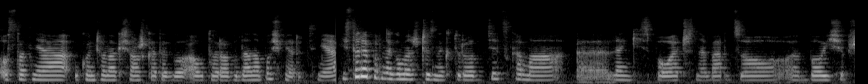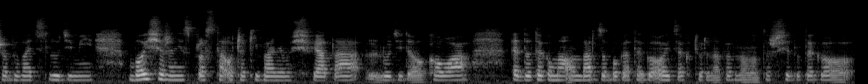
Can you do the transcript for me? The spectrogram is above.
ostatnia ukończona książka tego autora wydana pośmiertnie. Historia pewnego mężczyzny, który od dziecka ma e, lęki społeczne, bardzo e, boi się przebywać z ludźmi, boi się, że nie sprosta oczekiwaniom świata, ludzi dookoła. E, do tego ma on bardzo bogatego ojca, który na pewno no, też się do tego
